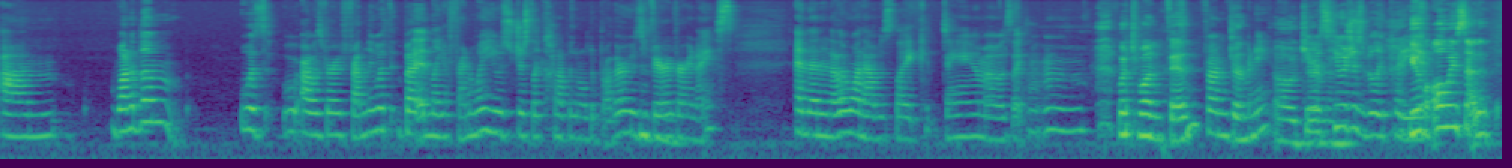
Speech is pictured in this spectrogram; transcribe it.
um, one of them was I was very friendly with, but in like a friend way. He was just like kind of like an older brother. He was very very nice. And then another one, I was like, damn. I was like, mm Which one, Finn? from Germany. Oh, He was he was just really pretty. You've always said it.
